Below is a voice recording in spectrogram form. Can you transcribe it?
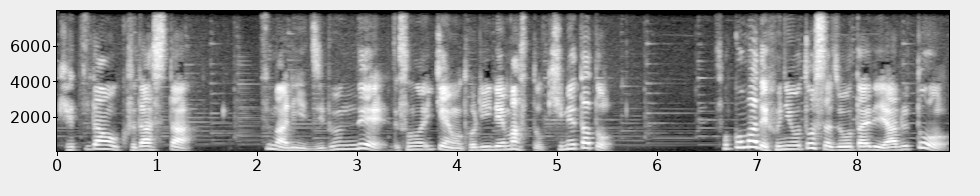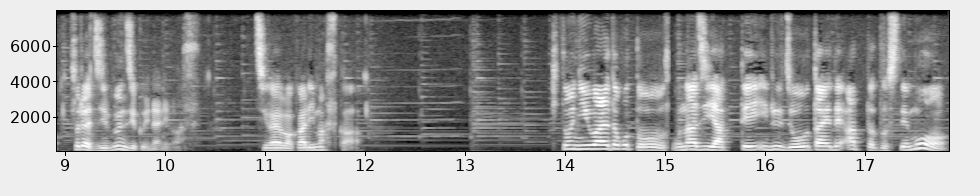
決断を下した。つまり自分でその意見を取り入れますと決めたと。そこまで腑に落とした状態でやるとそれは自分軸になります。違い分かりますか？人に言われたことを同じやっている状態であったとしても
